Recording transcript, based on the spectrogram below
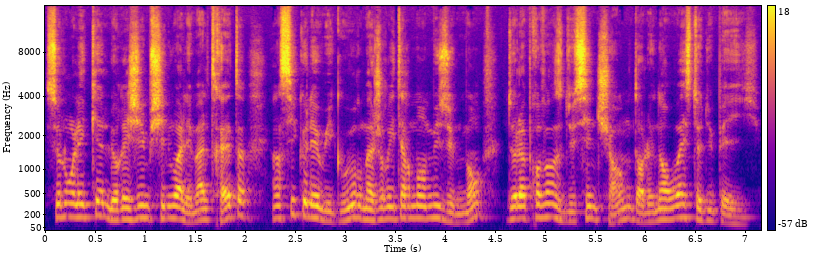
selon lesquelles le régime chinois les maltraite, ainsi que les Ouïghours, majoritairement musulmans, de la province du Xinjiang dans le nord-ouest du pays.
